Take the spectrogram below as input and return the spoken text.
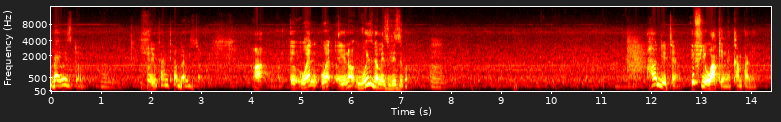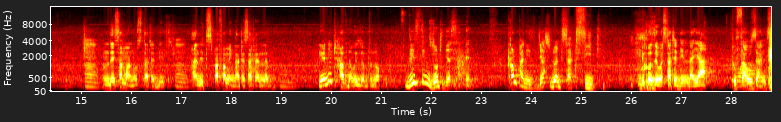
By wisdom. Hmm. You can tell by wisdom. Uh, when, when, you know, wisdom is visible. Hmm. How do you tell? If you work in a company hmm. and there's someone who started it, and it's performing at a certain level. You need to have the wisdom to know these things don't just happen. Companies just don't succeed because they were started in the year 2017.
